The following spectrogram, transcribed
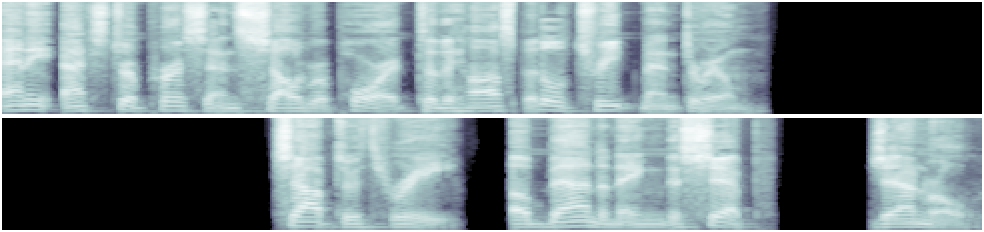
Any extra persons shall report to the hospital treatment room. Chapter 3 Abandoning the Ship General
